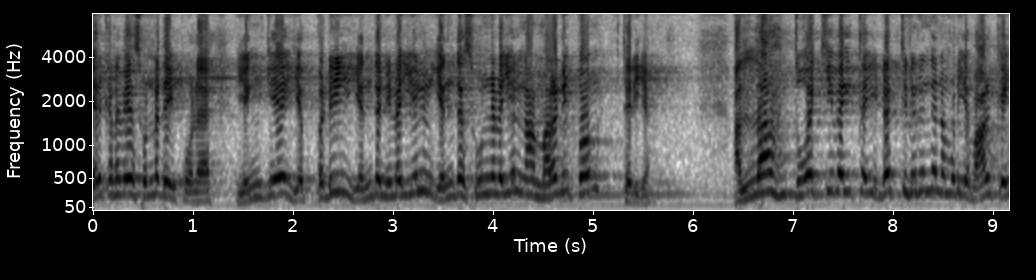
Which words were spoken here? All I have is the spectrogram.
ஏற்கனவே சொன்னதை போல எங்கே எப்படி எந்த நிலையில் எந்த சூழ்நிலையில் நாம் மரணிப்போம் தெரியும் அல்லாஹ் துவக்கி வைத்த இடத்திலிருந்து நம்முடைய வாழ்க்கை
